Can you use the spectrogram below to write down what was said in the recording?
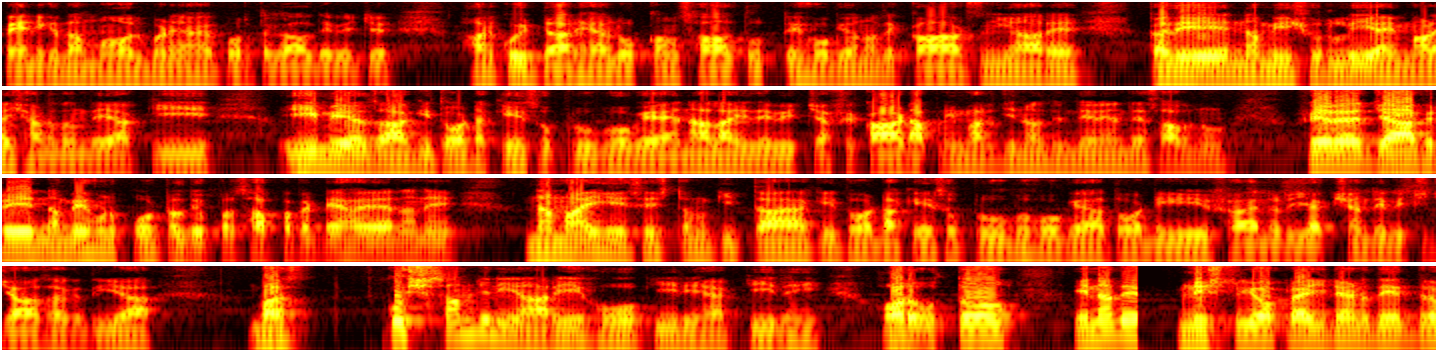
ਪੈਨਿਕ ਦਾ ਮਾਹੌਲ ਬਣਿਆ ਹੋਇਆ ਪੁਰਤਗਾਲ ਦੇ ਵਿੱਚ। ਹਰ ਕੋਈ ਡਰ ਰਿਹਾ ਲੋਕਾਂ ਨੂੰ ਸਾਲ ਤੋਂ ਉੱਤੇ ਹੋ ਗਿਆ, ਉਹਨਾਂ ਦੇ ਕਾਰਡਸ ਨਹੀਂ ਆ ਰਹੇ। ਕਦੇ ਨਵੀਂ ਸ਼ੁਰਲੀ ਐਮ ਵਾਲੇ ਛੱਡ ਦਿੰਦੇ ਆ ਕਿ ਈਮੇਲਸ ਆ ਗਈ, ਤੁਹਾਡਾ ਕੇਸ ਅਪਰੂਵ ਹੋ ਗਿਆ ਐਨਾਲਾਈਜ਼ ਦੇ ਵਿੱਚ ਫਿਰ ਕਾਰਡ ਆਪਣੀ ਮਰਜ਼ੀ ਨਾਲ ਦਿੰਦੇ ਰਹਿੰਦੇ ਸਭ ਨੂੰ। ਫਿਰ ਜਾਂ ਫਿਰ ਇਹ ਨਵੇਂ ਹੁਣ ਪੋਰਟਲ ਦੇ ਉੱਪਰ ਸੱਪ ਕੱਢਿਆ ਹੋਇਆ ਇਹਨਾਂ ਨੇ, ਨਵਾਂ ਹੀ ਸਿਸਟਮ ਕੀਤਾ ਹੈ ਕਿ ਤੁਹਾਡਾ ਕੇਸ ਅਪਰੂਵ ਹੋ ਗਿਆ, ਤੁਹਾਡੀ ਫਾਈਲ ਰਿਜੈਕਸ਼ਨ ਦੇ ਵਿੱਚ ਜਾ ਸਕਦੀ ਆ। ਬਸ ਕੁਝ ਸਮਝ ਨਹੀਂ ਆ ਰਹੀ, ਹੋ ਕੀ ਰਿਹਾ, ਕੀ ਨਹੀਂ। ਔਰ ਉਤੋਂ ਇਹਨਾਂ ਦੇ ਮਿਨਿਸਟਰੀ ਆਫ ਪ੍ਰੈਜ਼ੀਡੈਂਟ ਦੇ ਇਧਰ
